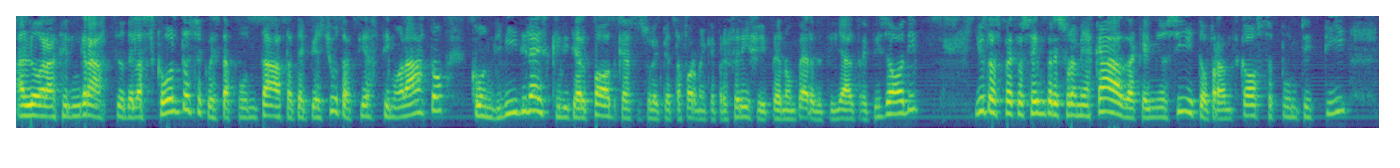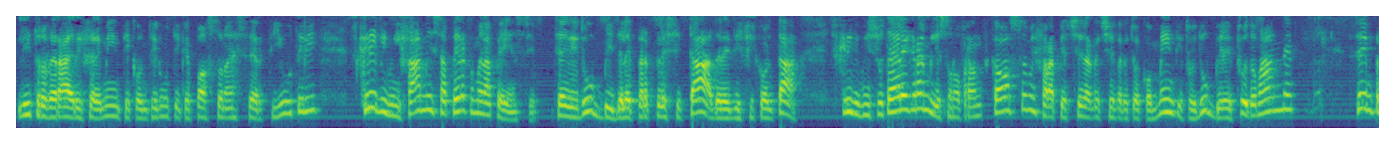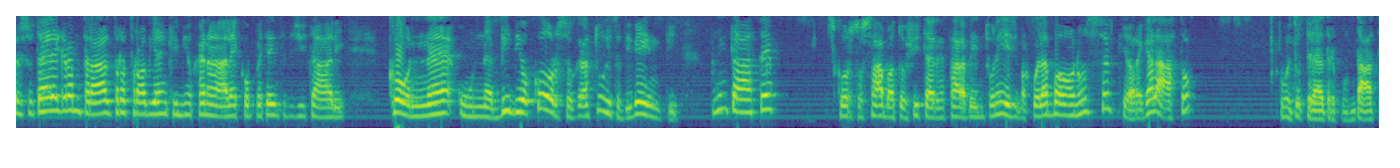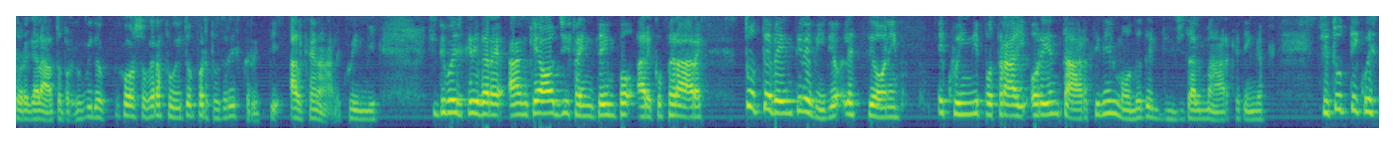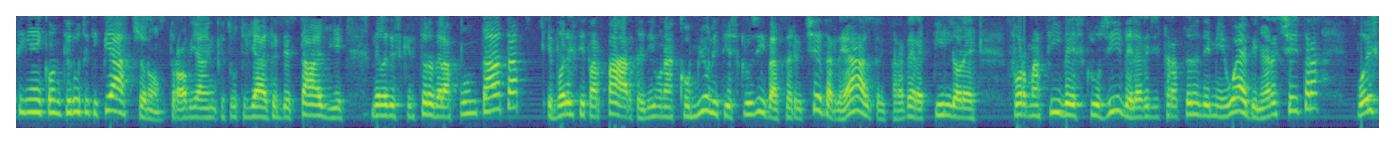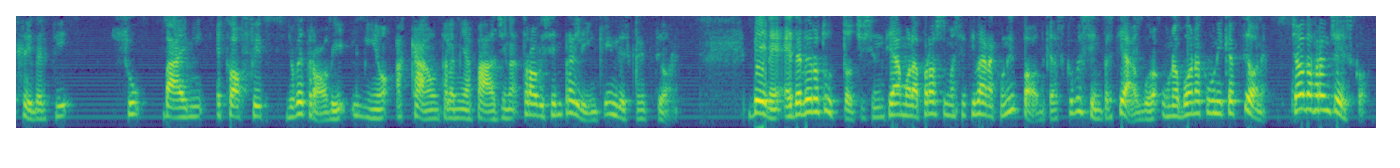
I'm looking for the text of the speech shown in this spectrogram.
Allora ti ringrazio dell'ascolto, se questa puntata ti è piaciuta, ti ha stimolato, condividila, iscriviti al podcast sulle piattaforme che preferisci per non perderti gli altri episodi. Io ti aspetto sempre sulla mia casa, che è il mio sito franzcos.it, lì troverai riferimenti e contenuti che possono esserti utili. Scrivimi, fammi sapere come la pensi. Se hai dei dubbi, delle perplessità, delle difficoltà, scrivimi su Telegram, io sono Franz Cos, mi farà piacere ricevere i tuoi commenti, i tuoi dubbi, le tue domande. Sempre su Telegram, tra l'altro, trovi anche il mio canale Competenze Digitali con un videocorso gratuito di 20 puntate. Scorso sabato è uscita in realtà la ventunesima, quella bonus che ho regalato come tutte le altre puntate ho regalato perché un video corso gratuito per tutti gli iscritti al canale. Quindi se ti vuoi iscrivere anche oggi fai in tempo a recuperare tutte e 20 le video lezioni e quindi potrai orientarti nel mondo del digital marketing. Se tutti questi miei contenuti ti piacciono, trovi anche tutti gli altri dettagli nella descrizione della puntata e vorresti far parte di una community esclusiva per riceverne altri, per avere pillole formative esclusive, la registrazione dei miei webinar, eccetera, puoi iscriverti su Buy Me a Coffee, dove trovi il mio account, la mia pagina, trovi sempre il link in descrizione. Bene, è davvero tutto, ci sentiamo la prossima settimana con il podcast, come sempre ti auguro una buona comunicazione. Ciao da Francesco!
